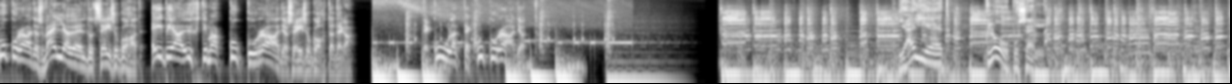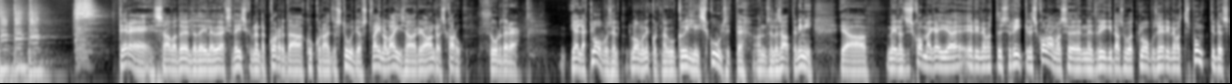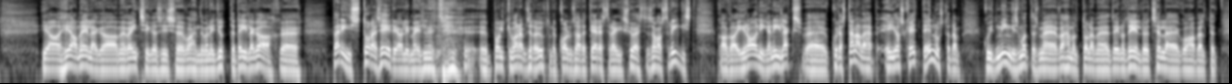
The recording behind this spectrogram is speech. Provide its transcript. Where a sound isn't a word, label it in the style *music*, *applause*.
Kuku Raadios välja öeldud seisukohad ei pea ühtima Kuku Raadio seisukohtadega. Te kuulate Kuku Raadiot. jäljed gloobusel tere, saavad öelda teile üheksateistkümnendat korda Kuku raadio stuudiost Väino Laisaar ja Andres Karu. suur tere. Jäljak gloobusel, loomulikult nagu kõllis kuulsite, on selle saate nimi. Ja meil on siis komme käia erinevates riikides kolamas, need riigid asuvad gloobuse erinevates punktides. Ja hea meelega me Väntsiga siis vahendame neid jutte teile ka päris tore seeria oli meil nüüd, *laughs* polnudki varem seda juhtunud, et kolm saadet järjest räägiks ühest ja samast riigist, aga Iraaniga nii läks. kuidas täna läheb, ei oska ette ennustada, kuid mingis mõttes me vähemalt oleme teinud eeltööd selle koha pealt, et,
